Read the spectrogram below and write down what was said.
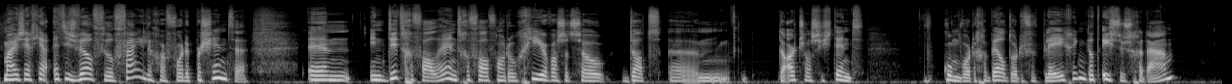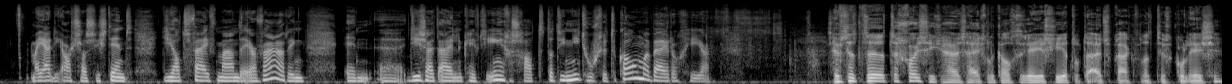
Maar hij zegt ja, het is wel veel veiliger voor de patiënten. En in dit geval, hè, in het geval van Rogier, was het zo dat um, de artsassistent kon worden gebeld door de verpleging. Dat is dus gedaan. Maar ja, die artsassistent die had vijf maanden ervaring. En uh, die is uiteindelijk heeft hij ingeschat dat hij niet hoefde te komen bij Rogier. Heeft het uh, Tergooi ziekenhuis eigenlijk al gereageerd op de uitspraak van het Tuchtcollege?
